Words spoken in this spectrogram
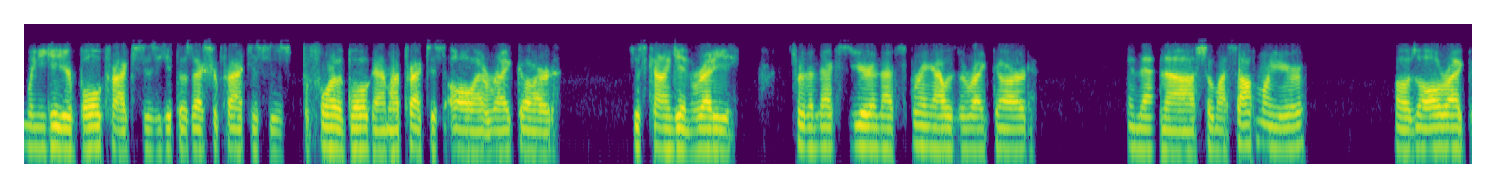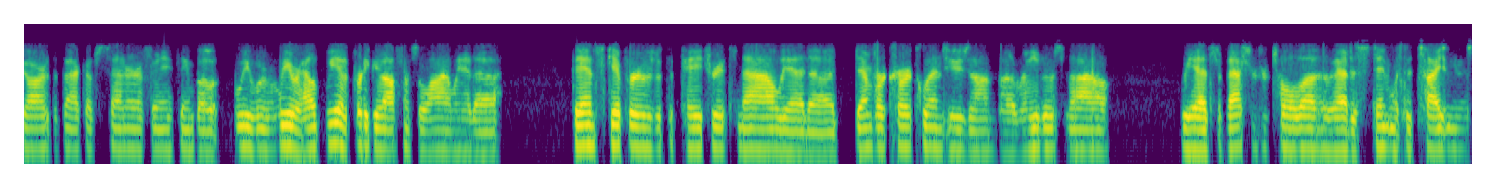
when you get your bowl practices, you get those extra practices before the bowl game. I practiced all at right guard, just kind of getting ready for the next year. And that spring, I was the right guard, and then uh so my sophomore year, I was all right guard, the backup center, if anything. But we were we were help. We had a pretty good offensive line. We had uh Dan Skipper, who's with the Patriots now. We had uh Denver Kirkland, who's on the Raiders now we had Sebastian Tretola, who had a stint with the Titans,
